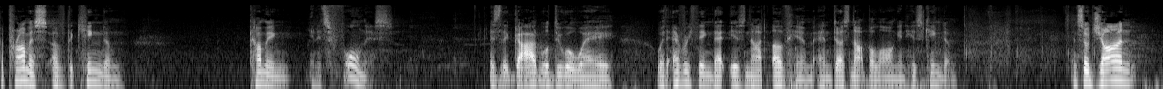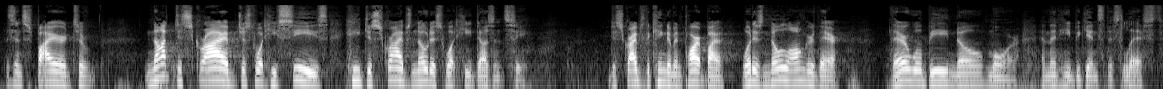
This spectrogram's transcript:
the promise of the kingdom coming in its fullness is that God will do away with everything that is not of him and does not belong in his kingdom. And so John is inspired to not describe just what he sees, he describes, notice, what he doesn't see. He describes the kingdom in part by what is no longer there. There will be no more. And then he begins this list.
